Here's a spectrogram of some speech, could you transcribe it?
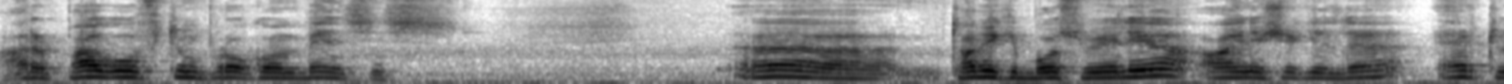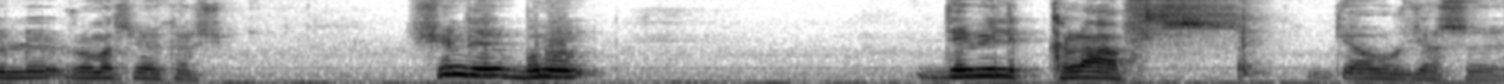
Harpagophytum procombensis. Ee, tabii ki Boswellia aynı şekilde her türlü romatizmaya karşı. Şimdi bunun Devil Klaus gavurcası.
